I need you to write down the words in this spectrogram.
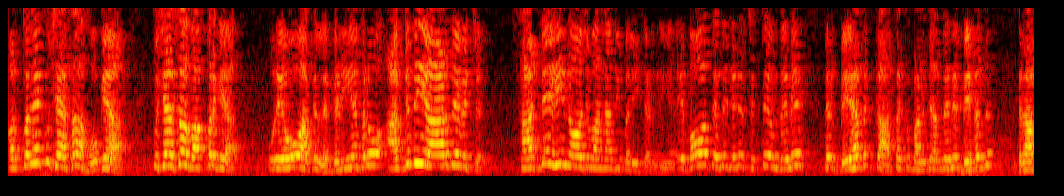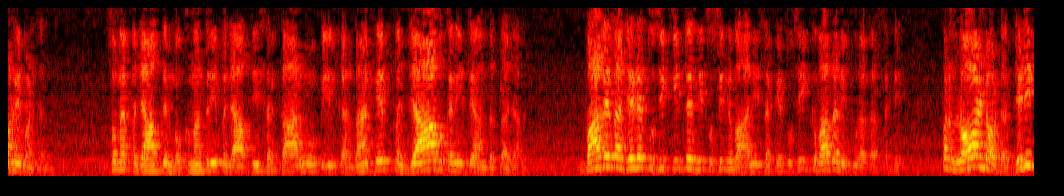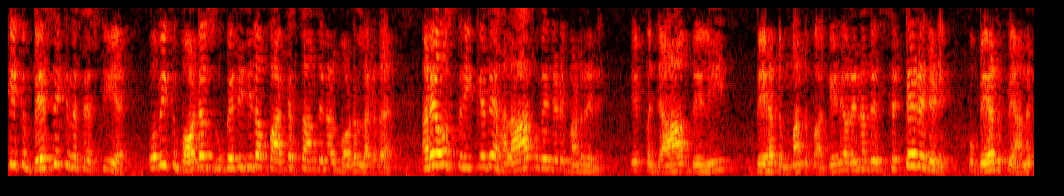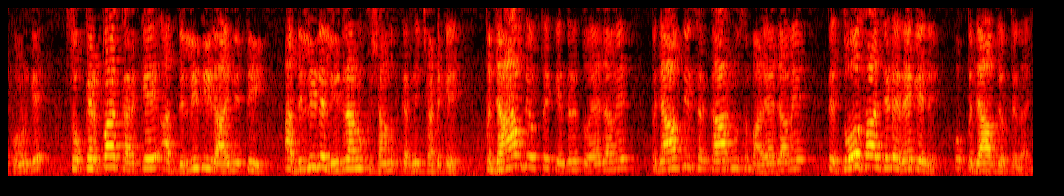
ਔਰ ਕਦੇ ਕੁਝ ਐਸਾ ਹੋ ਗਿਆ ਕੁਝ ਐਸਾ ਵਾਪਰ ਗਿਆ, ਉਰੇ ਉਹ ਅੱਗ ਲੱਗਣੀ ਹੈ, ਫਿਰ ਉਹ ਅੱਗ ਦੀ ਆੜ ਦੇ ਵਿੱਚ ਸਾਡੇ ਹੀ ਨੌਜਵਾਨਾਂ ਦੀ ਬਲੀ ਚੜਨੀ ਹੈ। ਇਹ ਬਹੁਤ ਇਹਦੇ ਜਿਹੜੇ ਸਿੱਟੇ ਹੁੰਦੇ ਨੇ, ਫਿਰ ਬੇहद ਘਾਤਕ ਬਣ ਜਾਂਦੇ ਨੇ ਬੇहद ਡਰਾਵਣੇ ਬਣ ਜਾਂਦੇ ਸੋ ਮੈਂ ਪੰਜਾਬ ਦੇ ਮੁੱਖ ਮੰਤਰੀ, ਪੰਜਾਬ ਦੀ ਸਰਕਾਰ ਨੂੰ ਅਪੀਲ ਕਰਦਾ ਕਿ ਪੰਜਾਬ ਕਨੀ ਧਿਆਨ ਦਿੱਤਾ ਜਾਵੇ। ਵਾਅਦੇ ਤਾਂ ਜਿਹੜੇ ਤੁਸੀਂ ਕੀਤੇ ਸੀ, ਤੁਸੀਂ ਨਿਭਾ ਨਹੀਂ ਸਕੇ, ਤੁਸੀਂ ਇੱਕ ਵਾਅਦਾ ਨਹੀਂ ਪੂਰਾ ਕਰ ਸਕੇ। ਪਰ ਲਾਅ ਐਂਡ ਆਰਡਰ ਜਿਹੜੀ ਕਿ ਇੱਕ ਬੇਸਿਕ ਨੈਸੈਸਿਟੀ ਹੈ, ਉਹ ਵੀ ਇੱਕ ਬਾਰਡਰ ਸੂਬੇ ਦੀ, ਜਿਹਦਾ ਪਾਕਿਸਤਾਨ ਦੇ ਨਾਲ ਬਾਰਡਰ ਲੱਗਦਾ ਹੈ। ਅਰੇ ਉਸ ਤਰੀਕੇ ਦੇ ਹਾਲਾਤ ਉਹਦੇ ਜਿਹੜੇ ਬਣ ਰਹੇ ਨੇ, ਇਹ ਪੰਜਾਬ ਦੇ ਲਈ ਬੇहद ਮੰਦਭਾਗੇ ਨੇ ਔਰ ਇਹਨਾਂ ਦੇ ਸਿੱਟੇ ਨੇ ਜਿਹੜੇ, ਉਹ ਬੇहद ਭਿਆਨਕ ਹੋਣਗੇ। ਸੋ ਕਿਰਪਾ ਕਰਕੇ ਆ ਦਿੱਲੀ ਦੀ ਰਾਜਨੀਤੀ ਆ ਦਿੱਲੀ ਦੇ ਲੀਡਰਾਂ ਨੂੰ ਖੁਸ਼ਾਮਦ ਕਰਨੀ ਛੱਡ ਕੇ ਪੰਜਾਬ ਦੇ ਉੱਤੇ ਕੇਂਦਰਿਤ ਹੋਇਆ ਜਾਵੇ, ਪੰਜਾਬ ਦੀ ਸਰਕਾਰ ਨੂੰ ਸੰਭਾਲਿਆ ਜਾਵੇ ਤੇ 2 ਸਾਲ ਜਿਹੜੇ ਰਹਿ ਗਏ ਨੇ, ਉਹ ਪੰਜਾਬ ਦੇ ਉੱਤੇ ਲਾਈ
